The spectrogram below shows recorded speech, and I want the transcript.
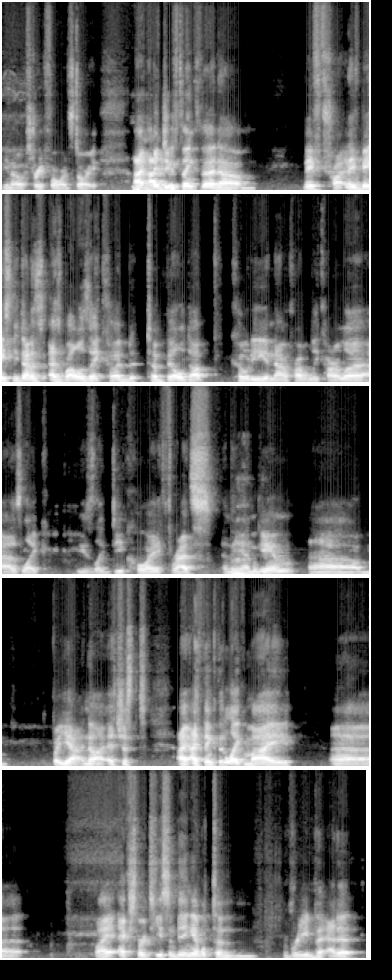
you know straightforward story. I, I do think that um, they've tried they've basically done as, as well as they could to build up Cody and now probably Karla as like these like decoy threats in the Mhm. end game. Um, but yeah, no, it's just I, I think that like my uh, my expertise in being able to read the edit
